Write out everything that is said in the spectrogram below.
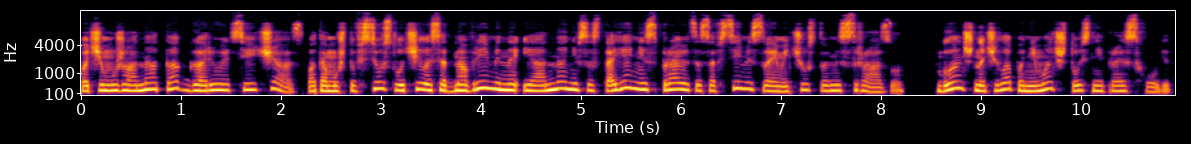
Почему же она так горюет сейчас? Потому что все случилось одновременно, и она не в состоянии справиться со всеми своими чувствами сразу. Бланш начала понимать, что с ней происходит.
